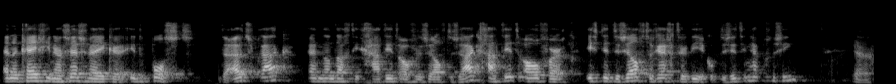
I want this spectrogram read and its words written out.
En dan kreeg hij na zes weken in de post de uitspraak. En dan dacht hij, gaat dit over dezelfde zaak? Gaat dit over, is dit dezelfde rechter die ik op de zitting heb gezien? Ja.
